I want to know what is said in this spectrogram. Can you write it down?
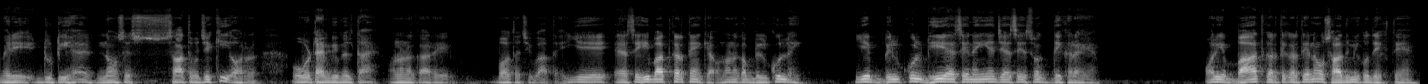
मेरी ड्यूटी है नौ से सात बजे की और ओवर टाइम भी मिलता है। उन्होंने कहा अरे बहुत अच्छी बात है। ये ऐसे ही बात करते हैं क्या? उन्होंने कहा बिल्कुल नहीं। ये बिल्कुल भी ऐसे नहीं है जैसे इस वक्त दिख रहे हैं। और ये बात करते करते ना उस आदमी को देखते हैं।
